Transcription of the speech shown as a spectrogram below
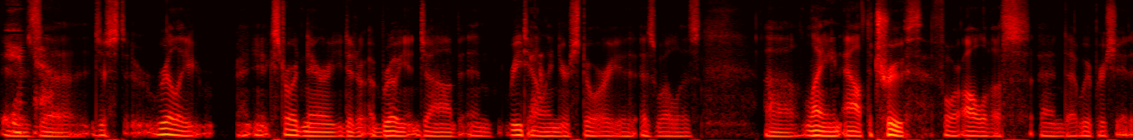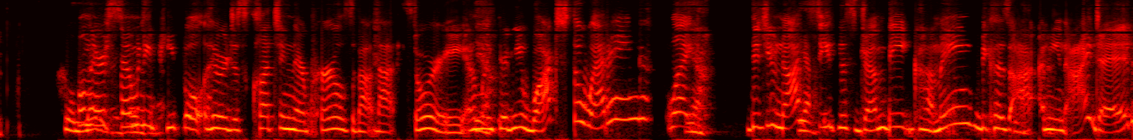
yeah. is yeah. Uh, just really extraordinary. You did a, a, brilliant job in retelling your story as well as uh, laying out the truth for all of us, and uh, we appreciate it. Well, there's so many people who are just clutching their pearls about that story. And I'm yeah. like, did you watch the wedding? Like, yeah. did you not yeah. see this drum beat coming? Because I, I mean, I did.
